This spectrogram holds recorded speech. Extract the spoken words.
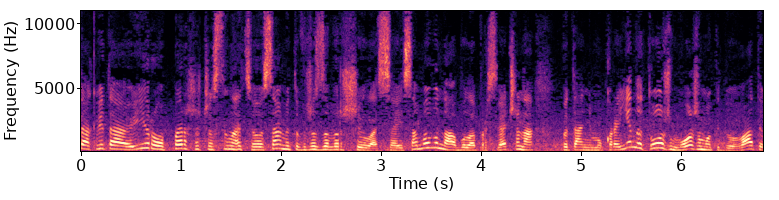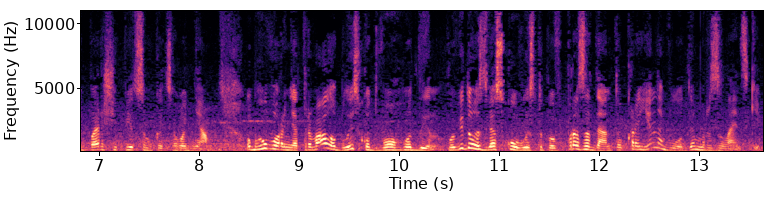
Так, вітаю, Іро. Перша частина цього саміту вже завершилася, і саме вона була присвячена питанням України. Тож можемо підбивати перші підсумки цього дня. Обговорення тривало близько двох годин. По відеозв'язку виступив президент України Володимир Зеленський.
